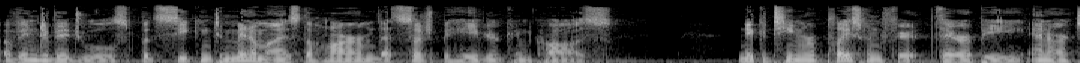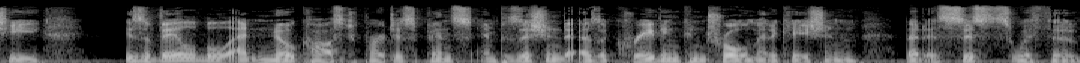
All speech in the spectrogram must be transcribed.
of individuals, but seeking to minimize the harm that such behavior can cause. Nicotine replacement therapy, NRT, is available at no cost to participants and positioned as a craving control medication that assists with the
